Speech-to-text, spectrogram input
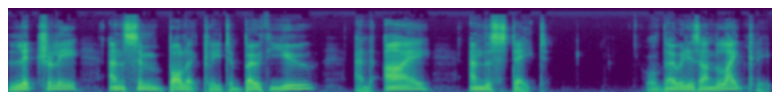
literally and symbolically, to both you and I and the state, although it is unlikely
